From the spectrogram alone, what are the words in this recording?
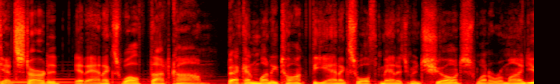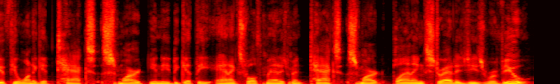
Get started at annexwealth.com. Back on Money Talk, the Annex Wealth Management Show. Just want to remind you if you want to get tax smart, you need to get the Annex Wealth Management Tax Smart Planning Strategies Review.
